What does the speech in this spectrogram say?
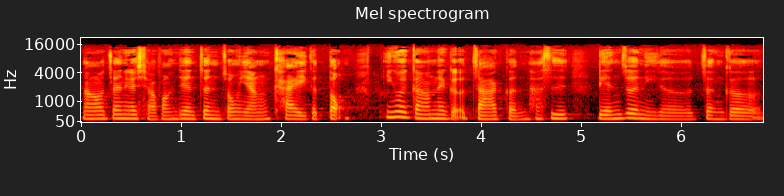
然后在那个小房间正中央开一个洞，因为刚刚那个扎根，它是连着你的整个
